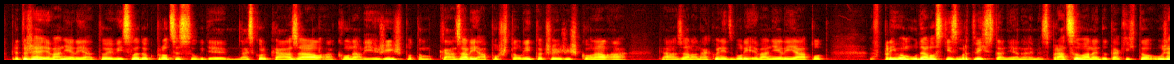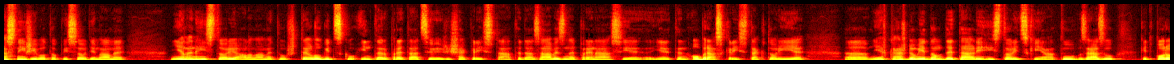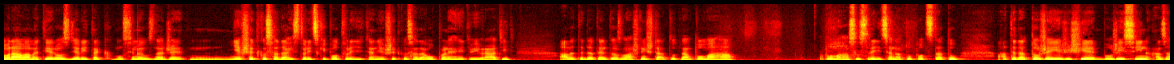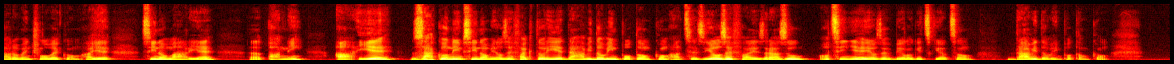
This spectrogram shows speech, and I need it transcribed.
Pretože aj Evanielia to je výsledok procesu, kde najskôr kázal a konal Ježiš, potom kázali apoštoli, to, čo Ježiš konal a kázal a nakoniec boli Evanielia pod vplyvom udalostí z mŕtvych stania, najmä spracované do takýchto úžasných životopisov, kde máme nielen históriu, ale máme tu už teologickú interpretáciu Ježiša Krista. Teda záväzne pre nás je, je ten obraz Krista, ktorý je e, nie v každom jednom detaili historický. A tu zrazu, keď porovnávame tie rozdiely, tak musíme uznať, že nie všetko sa dá historicky potvrdiť a nie všetko sa dá úplne hneď vyvrátiť. Ale teda tento zvláštny štatút nám pomáha, pomáha sústrediť sa na tú podstatu. A teda to, že Ježiš je Boží syn a zároveň človekom. A je synom Márie, Panny a je zákonným synom Jozefa, ktorý je Dávidovým potomkom a cez Jozefa je zrazu, hoci nie je Jozef biologický otcom, Dávidovým potomkom.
